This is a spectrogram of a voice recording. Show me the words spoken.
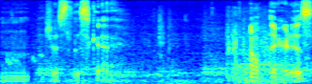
Mm, just this guy. Oh, there it is.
